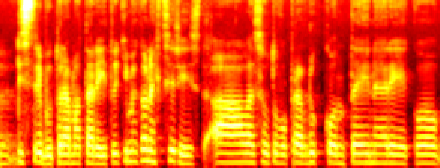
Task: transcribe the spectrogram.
distributorama tady, to tím jako nechci říct, ale jsou to opravdu kontejnery, jako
